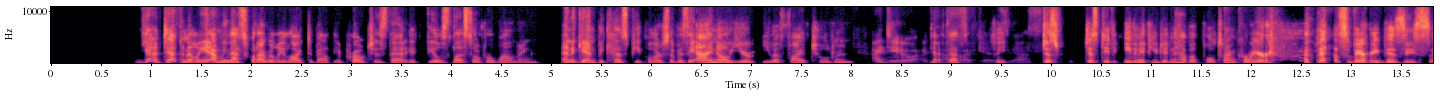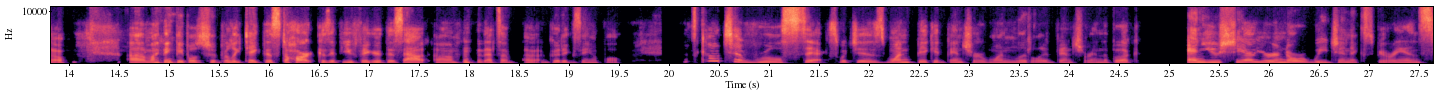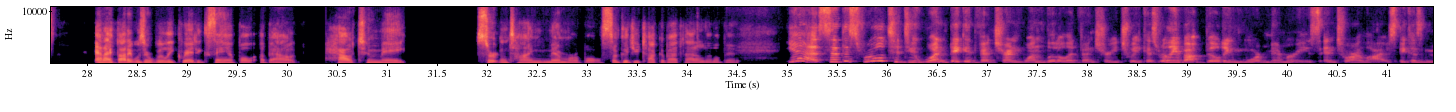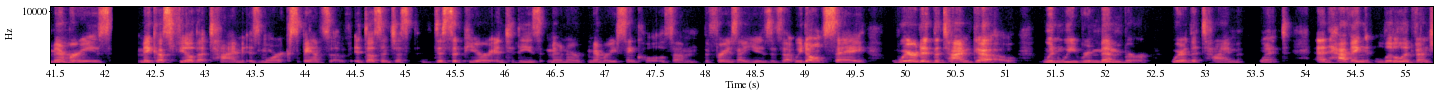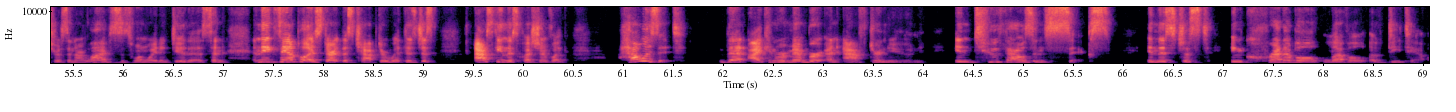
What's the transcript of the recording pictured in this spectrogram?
Yeah, definitely. I mean, that's what I really liked about the approach is that it feels less overwhelming. And again, because people are so busy, I know you're you have five children. I do. I do yeah, that's kids, so yes. just just if even if you didn't have a full time career, that's very busy. So, um, I think people should really take this to heart because if you figured this out, um, that's a, a good example. Let's go to rule six, which is one big adventure, one little adventure in the book. And you share your Norwegian experience. And I thought it was a really great example about how to make certain time memorable. So could you talk about that a little bit? Yeah, so this rule to do one big adventure and one little adventure each week is really about building more memories into our lives because memories make us feel that time is more expansive. It doesn't just disappear into these memory sinkholes. Um, the phrase I use is that we don't say, Where did the time go? when we remember where the time went. And having little adventures in our lives is one way to do this. And, and the example I start this chapter with is just asking this question of like, How is it that I can remember an afternoon in 2006 in this just incredible level of detail?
